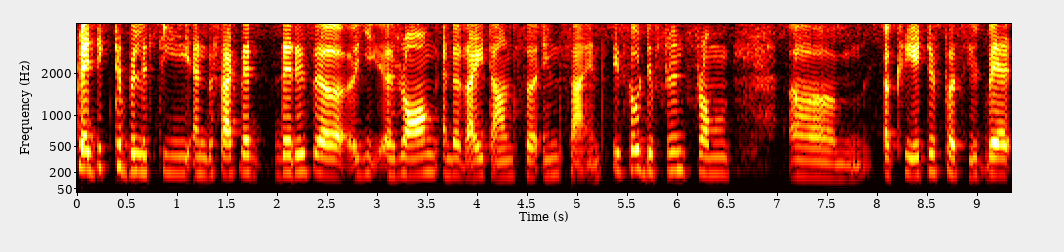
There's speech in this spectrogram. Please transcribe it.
predictability and the fact that there is a, a wrong and a right answer in science is so different from um, a creative pursuit where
